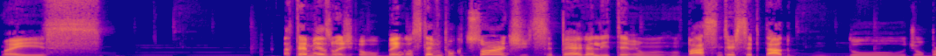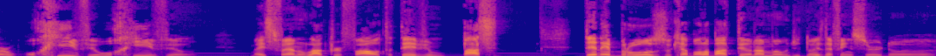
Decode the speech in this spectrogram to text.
Mas. Até mesmo o Bengals teve um pouco de sorte. Você pega ali, teve um, um passe interceptado do Joe Burrow horrível, horrível. Mas foi anulado por falta. Teve um passe tenebroso que a bola bateu na mão de dois defensores do,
